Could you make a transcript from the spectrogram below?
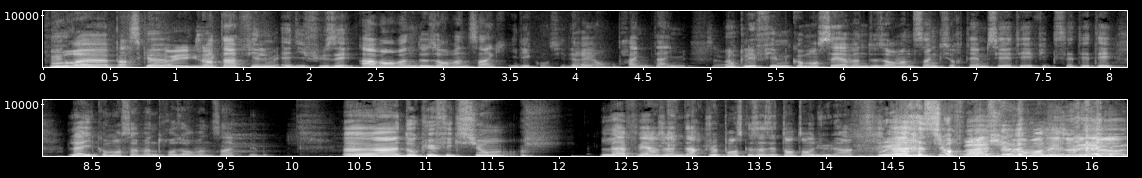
pour euh, parce que Ah oui, quand un film est diffusé avant 22h25, il est considéré en prime time. Donc les films commençaient à 22h25 sur TMC et TFX cet été. Là, ils commencent à 23h25, mais bon. Euh, Un docu-fiction, l'affaire Jeanne d'Arc, je pense que ça s'est entendu là. Oui. Euh, sur je suis 2. vraiment désolé. hein.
